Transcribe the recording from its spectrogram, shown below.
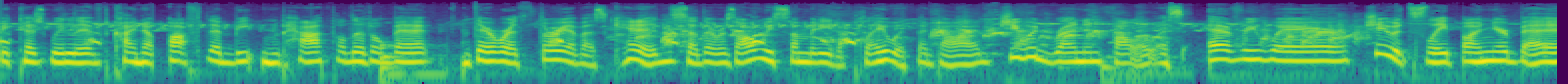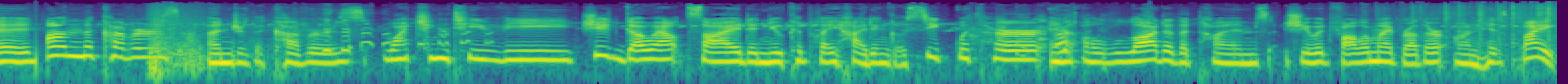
because we lived kind of off the beaten path a little bit. There were three of us kids, so there was always somebody to play with the dog. She would run and follow us everywhere. She would sleep on your bed, on the covers, under the covers, watching TV. She'd go outside and you could play hide and go seek with her. And a lot of the times she would follow my brother on his bike.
